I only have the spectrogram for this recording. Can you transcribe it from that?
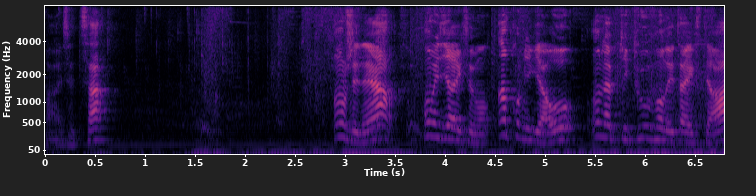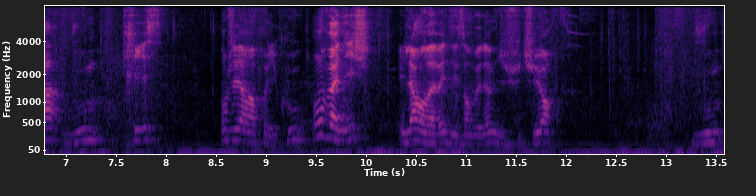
On va reset ça. On génère, on met directement un premier garrot, on applique tout, Vendetta, etc. Boum, Chris, on génère un premier coup, on vanish, et là on va mettre des envenoms du futur. Boum,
